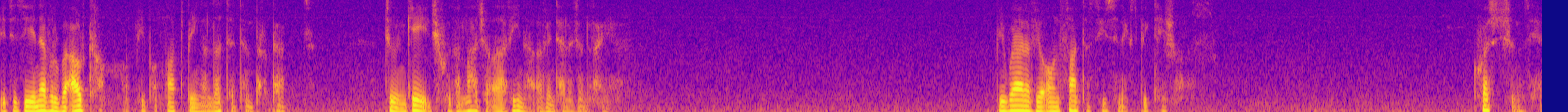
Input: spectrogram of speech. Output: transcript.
It is the inevitable outcome of people not being alerted and prepared to engage with a larger arena of intelligent life. Beware of your own fantasies and expectations. Question them.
